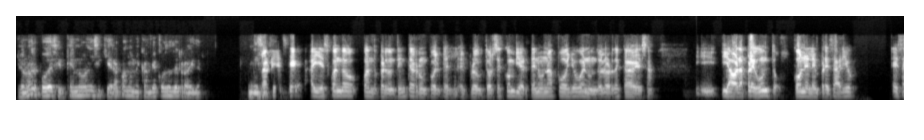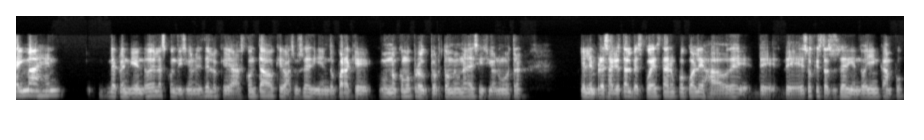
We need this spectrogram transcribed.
yo no le puedo decir que no, ni siquiera cuando me cambia cosas del rider. Claro, es que ahí es cuando, cuando perdón, te interrumpo, el, el, productor se convierte en un apoyo o en un dolor de cabeza. Y, y, ahora pregunto, con el empresario, esa imagen, dependiendo de las condiciones de lo que has contado que va sucediendo para que uno como productor tome una decisión u otra, el empresario tal vez puede estar un poco alejado de, de, de eso que está sucediendo ahí en campo,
